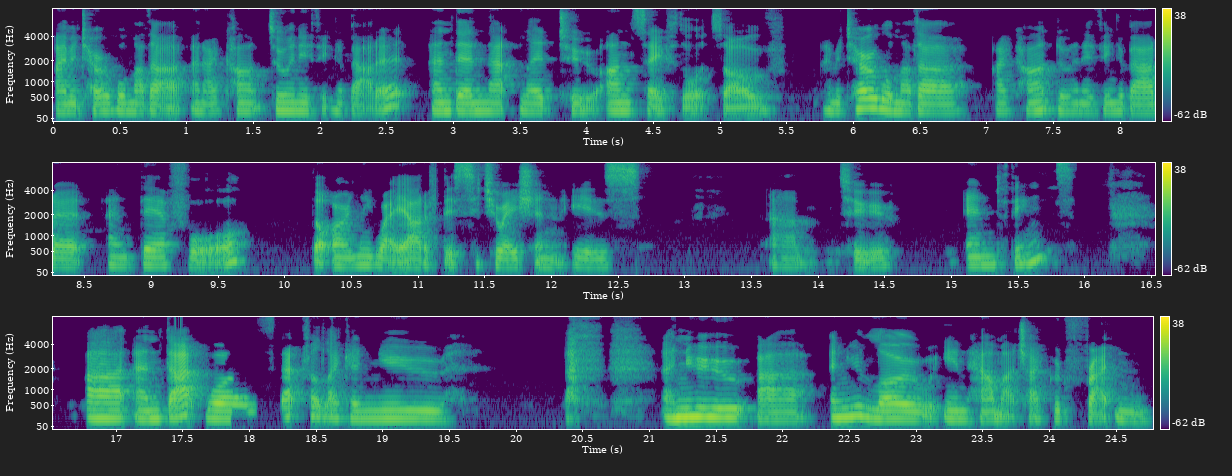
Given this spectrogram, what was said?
I'm a terrible mother and I can't do anything about it. And then that led to unsafe thoughts of, I'm a terrible mother, I can't do anything about it. And therefore, the only way out of this situation is um, to end things. Uh, and that was, that felt like a new a new uh, a new low in how much I could frighten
